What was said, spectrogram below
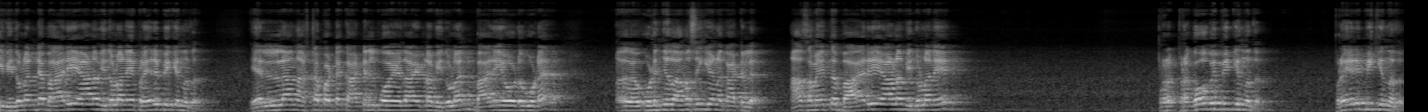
ഈ വിതുളന്റെ ഭാര്യയാണ് വിതുളനെ പ്രേരിപ്പിക്കുന്നത്. എല്ലാം നഷ്ടപ്പെട്ട് കാട്ടിൽ പോയതായിട്ടുള്ള വിതുളൻ ഭാര്യയോടുകൂടെ ഒളിഞ്ഞു താമസിക്കുകയാണ് കാട്ടിൽ. ആ സമയത്ത് ഭാര്യയാണ് വിതുളനെ പ്ര- പ്രകോപിപ്പിക്കുന്നത് പ്രേരിപ്പിക്കുന്നത്.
